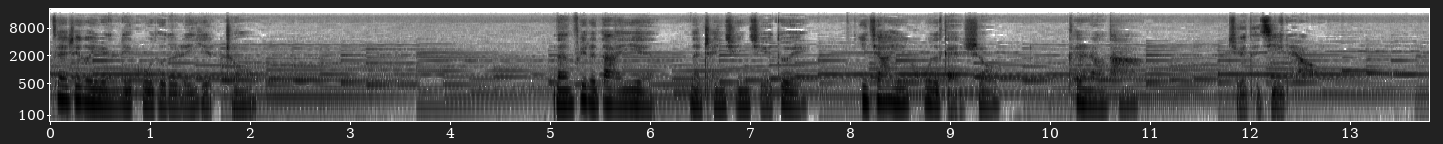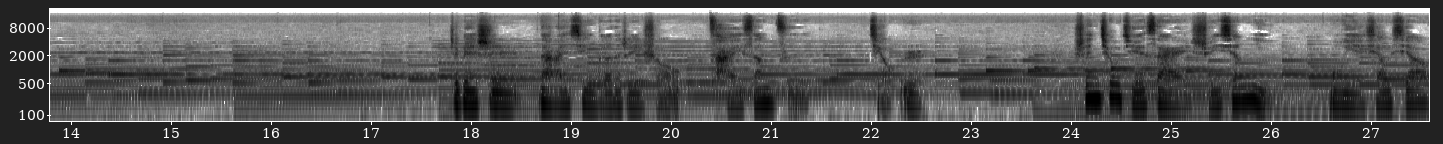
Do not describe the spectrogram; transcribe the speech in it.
在这个远离故土的人眼中，南飞的大雁那成群结队、一家一户的感受，更让他觉得寂寥。这便是纳兰性德的这一首《采桑子·九日》。深秋决赛谁相忆？木叶萧萧，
